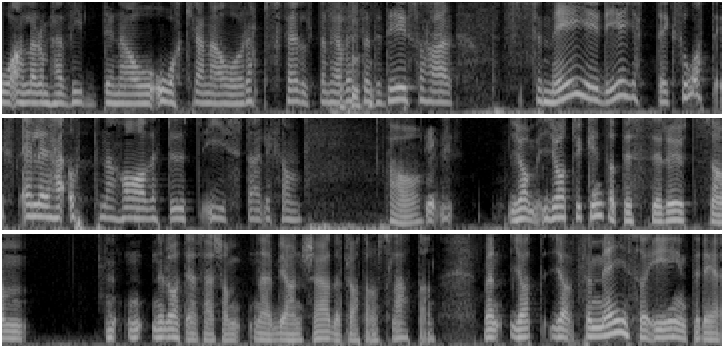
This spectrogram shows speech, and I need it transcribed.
och alla de här vidderna och åkrarna och rapsfälten. Jag vet inte, det är ju så här. För mig är det jätteexotiskt. Eller det här öppna havet ut Ystad liksom. Ja. Jag, jag tycker inte att det ser ut som... Nu låter jag så här som när Björn Söder pratar om Zlatan. Men jag, jag, för mig så är inte det...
